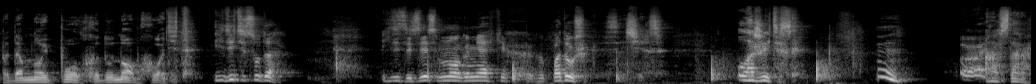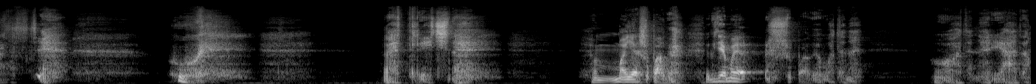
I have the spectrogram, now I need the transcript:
Подо мной пол ходуном ходит. Идите сюда. Идите, здесь много мягких э, подушек. Сейчас. Ложитесь. Осторожно. Ух. Отлично. Моя шпага. Где моя шпага? Вот она. Вот она рядом.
